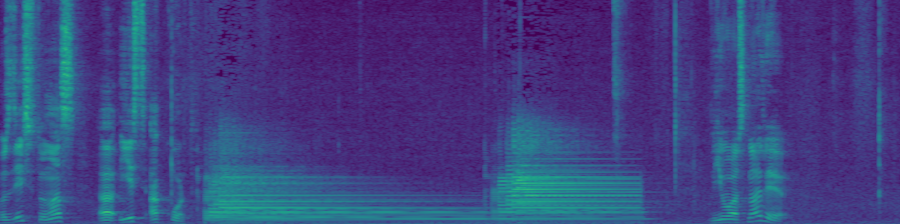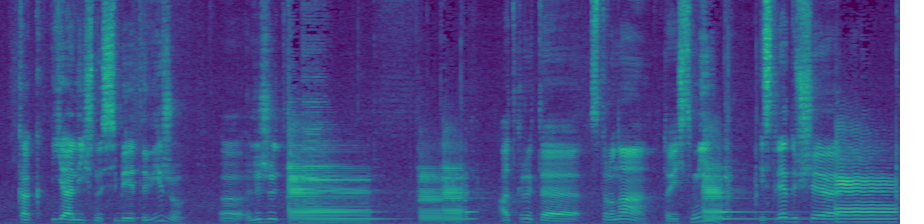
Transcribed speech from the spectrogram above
Вот здесь вот у нас э, есть аккорд. В его основе, как я лично себе это вижу, э, лежит открытая струна, то есть ми, и следующая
